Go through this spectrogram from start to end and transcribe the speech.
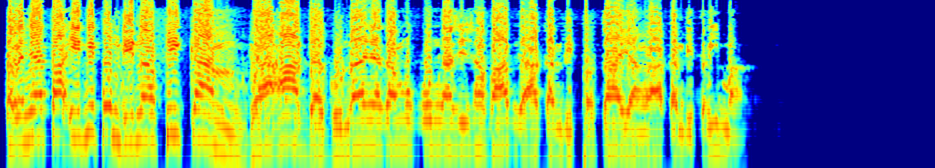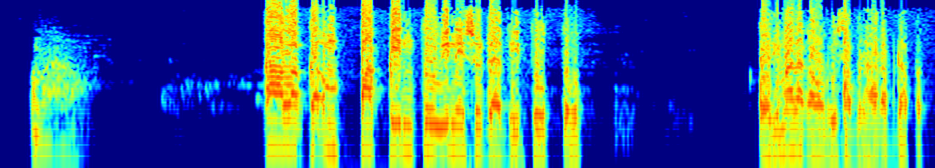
Ternyata ini pun dinafikan, gak ada gunanya kamu pun ngasih syafaat, gak akan dipercaya, gak akan diterima. Nah, kalau keempat pintu ini sudah ditutup, dari mana kamu bisa berharap dapat?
